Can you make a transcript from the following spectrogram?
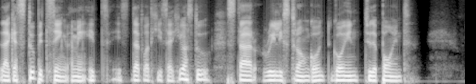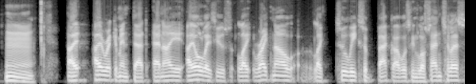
like a stupid thing. I mean, it it's that what he said. He has to start really strong, going going to the point. Mm. I, I recommend that, and I, I always use like right now, like two weeks back, I was in Los Angeles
